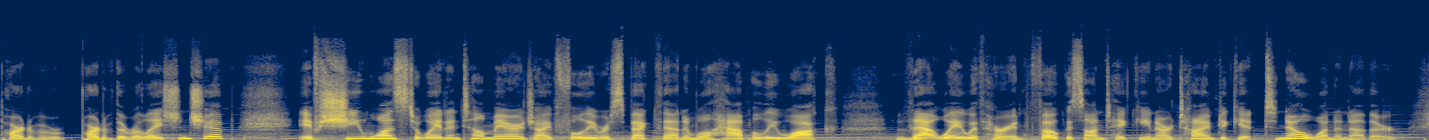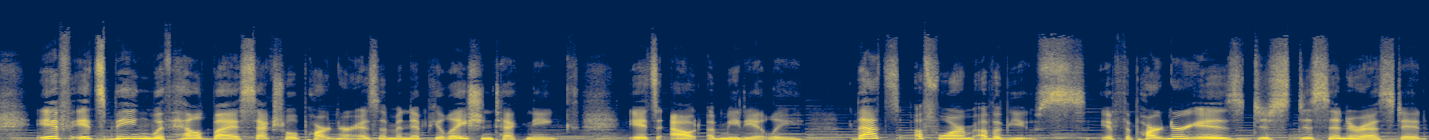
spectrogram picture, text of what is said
part of a part of the relationship? If she wants to wait until marriage, I fully respect that and will happily walk that way with her and focus on taking our time to get to know one another. If it's being withheld by a sexual partner as a manipulation technique, it's out immediately. That's a form of abuse. If the partner is just disinterested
